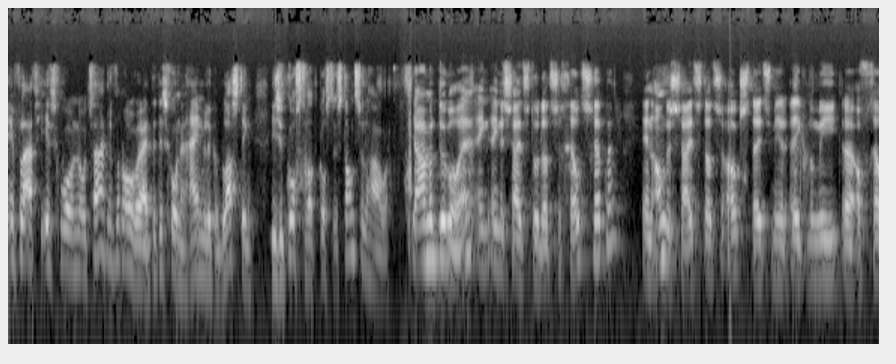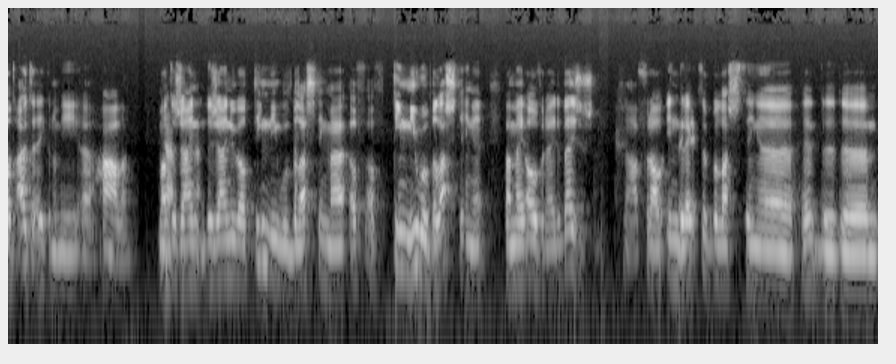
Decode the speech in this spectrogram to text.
inflatie is gewoon noodzakelijk van de overheid. Het is gewoon een heimelijke belasting die ze kosten wat kosten in stand zullen houden. Ja, maar dubbel. Hè? enerzijds doordat ze geld scheppen. En anderzijds dat ze ook steeds meer economie, uh, of geld uit de economie uh, halen. Want er, zijn, er zijn nu wel tien nieuwe, belasting, maar, of, of tien nieuwe belastingen waarmee overheden bezig zijn. Nou, vooral indirecte belastingen, hè, de, de,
